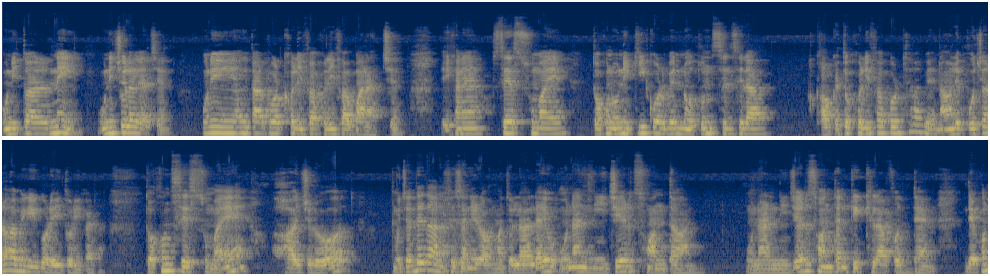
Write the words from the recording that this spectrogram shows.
উনি তো আর নেই, উনি চলে গেছেন। উনি তারপর খলিফা খলিফা বানাচ্ছেন। এখানে শেষ সময়ে তখন উনি কি করবেন? নতুন সিলসিলা কাউকে তো খলিফা করতে হবে নাহলে প্রচার হবে কি করে এই তরিকাটা? তখন শেষ সময়ে হজরত মুজাদ্দিদ আল ফেসানি রহমতুল্লাহ আলাই ওনার নিজের সন্তান ওনার নিজের সন্তানকে খিলাফত দেন। দেখুন,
